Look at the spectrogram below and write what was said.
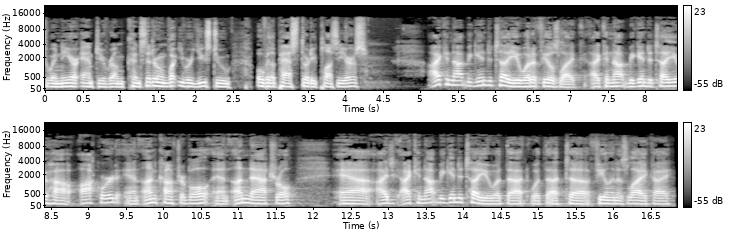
to a near empty room, considering what you were used to over the past 30 plus years? I cannot begin to tell you what it feels like. I cannot begin to tell you how awkward and uncomfortable and unnatural. And I, I cannot begin to tell you what that what that uh, feeling is like. I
